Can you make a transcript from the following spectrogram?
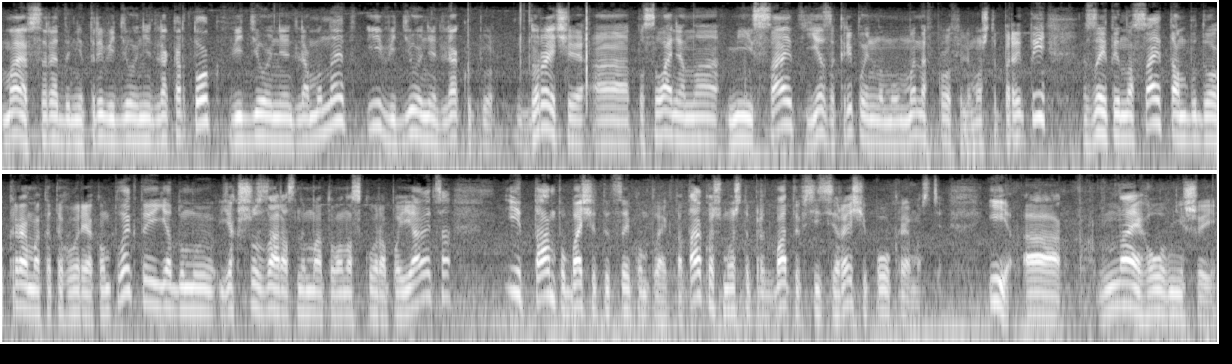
Має всередині три відділення для карток, відділення для монет і відділення для купюр. До речі, посилання на мій сайт є закріпленим у мене в профілі. Можете перейти, зайти на сайт, там буде окрема категорія комплекти. Я думаю, якщо зараз нема, то вона скоро появиться. І там побачите цей комплект. А також можете придбати всі ці речі по окремості. І а, найголовніший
